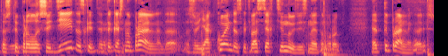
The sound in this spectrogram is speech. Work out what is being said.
То, что ты про лошадей, так сказать, это, конечно, правильно, да. Потому что я конь, так сказать, вас всех тяну здесь на этом уроке. Это ты правильно говоришь.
